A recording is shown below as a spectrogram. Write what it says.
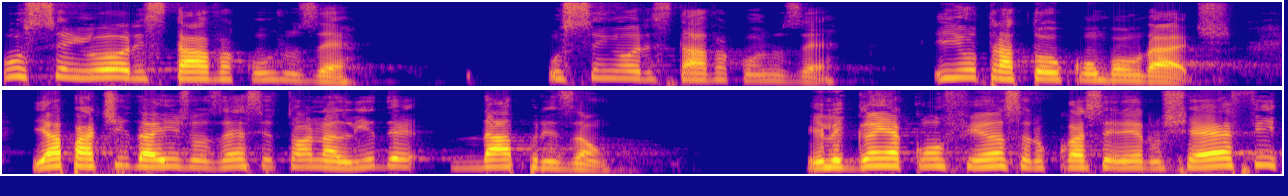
O Senhor estava com José. O Senhor estava com José e o tratou com bondade. E a partir daí, José se torna líder da prisão. Ele ganha a confiança do carcereiro-chefe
